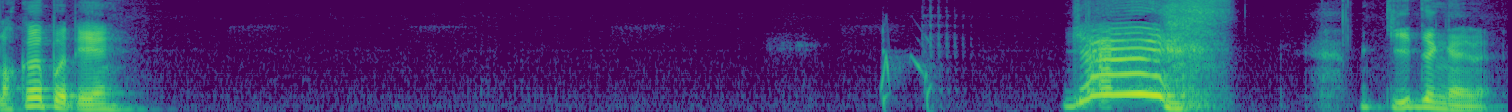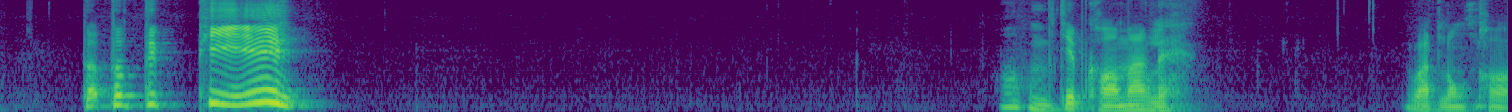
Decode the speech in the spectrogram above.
ล็อกเกอร์เปิดเอง เย้กรีดยังไงเนี่ยผีโอ้ผมเจ็บคอมากเลย วัดลงคอ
